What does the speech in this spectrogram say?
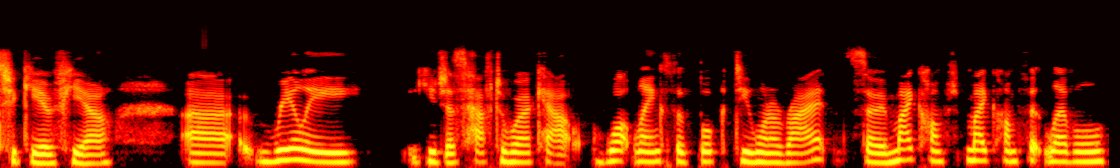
to give here. Uh, really, you just have to work out what length of book do you want to write. So my comf- my comfort level.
